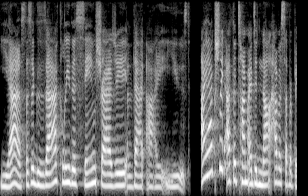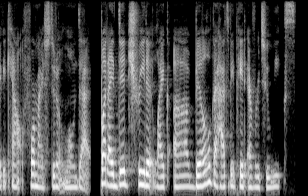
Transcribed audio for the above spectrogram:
Yes, that's exactly the same strategy that I used. I actually, at the time, I did not have a separate bank account for my student loan debt, but I did treat it like a bill that had to be paid every two weeks.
